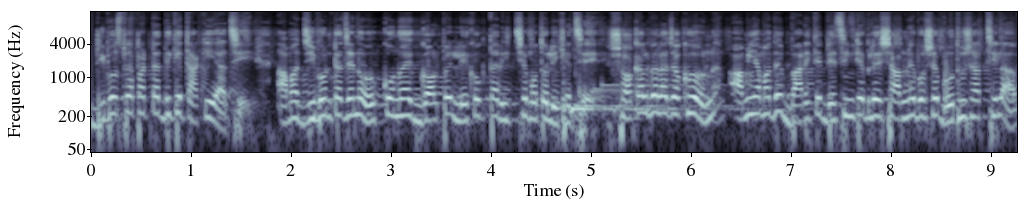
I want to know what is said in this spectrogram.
ডিভোর্স পেপারটার দিকে তাকিয়ে আছি। আমার জীবনটা যেন কোনো এক গল্পের লেখক তার ইচ্ছে মতো লিখেছে। সকালবেলা যখন আমি আমাদের বাড়িতে ড্রেসিং টেবিলের সামনে বসে বধূ সাজছিলাম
